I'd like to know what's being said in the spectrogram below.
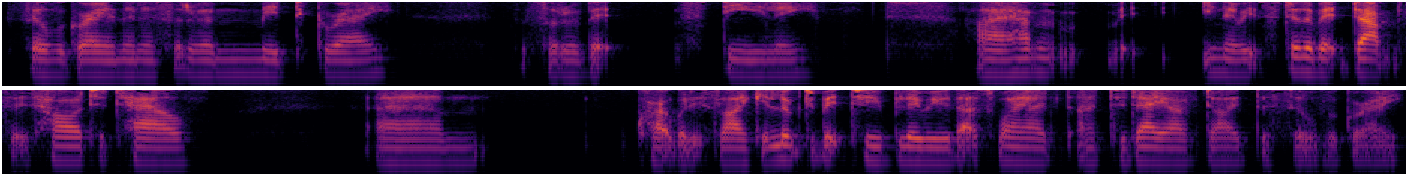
silver grey and then a sort of a mid grey sort of a bit steely. I haven't, you know, it's still a bit damp, so it's hard to tell um, quite what it's like. It looked a bit too bluey. That's why I, I, today I've dyed the silver grey.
